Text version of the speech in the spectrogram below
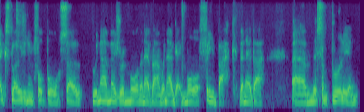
explosion in football. So we're now measuring more than ever. We're now getting more feedback than ever. Um, there's some brilliant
